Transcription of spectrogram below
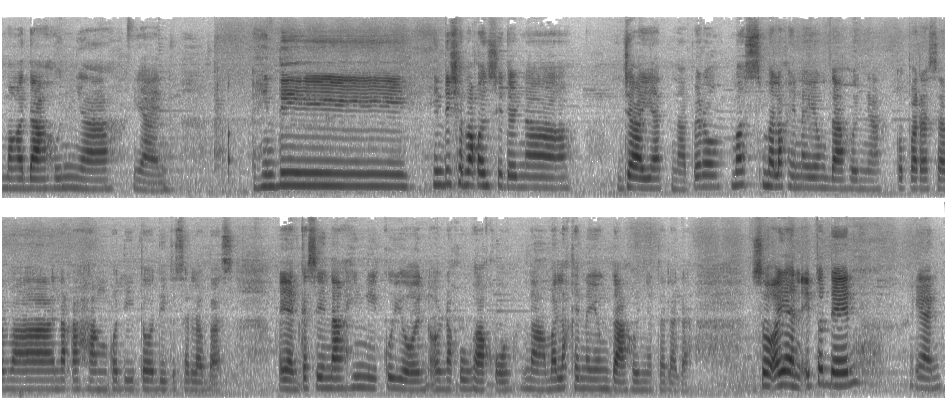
mga dahon niya. Yan. Hindi hindi siya ma-consider na giant na, pero mas malaki na yung dahon niya kumpara sa mga nakahang ko dito dito sa labas. Ayan, kasi nahingi ko yon or nakuha ko na malaki na yung dahon niya talaga. So, ayan, ito din, Ayan.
